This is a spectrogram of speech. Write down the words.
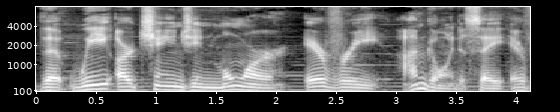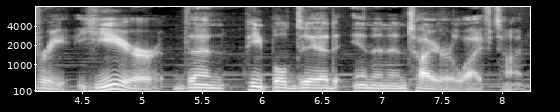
that we are changing more every, I'm going to say every year, than people did in an entire lifetime.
